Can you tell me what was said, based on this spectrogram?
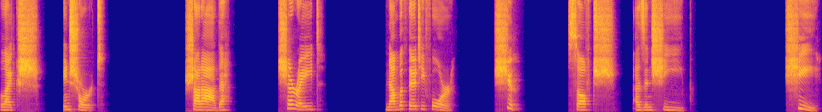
like sh in short. Charada, charade. Number 34. Sh, soft sh, as in sheep. She,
